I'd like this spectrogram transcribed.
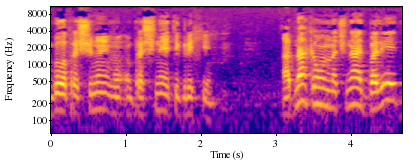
было прощены, прощены эти грехи. Однако он начинает болеть,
